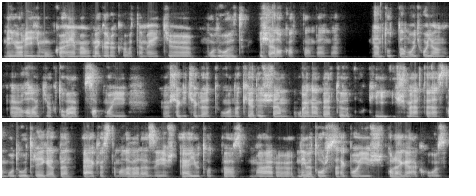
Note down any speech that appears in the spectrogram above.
még a régi munkahelyemen megörököltem egy modult, és elakadtam benne. Nem tudtam, hogy hogyan haladjak tovább. Szakmai segítség lett volna kérdésem olyan embertől, aki ismerte ezt a modult régebben. Elkezdtem a levelezést, eljutott az már Németországba is, kollégákhoz,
